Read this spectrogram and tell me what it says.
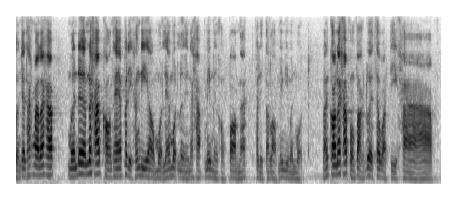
สนใจทักมานะครับ เหมือนเดิมนะครับ ของแท้ผลิตครั้งเดียวหมดแล้วหมดเลยนะครับ ไม่เหมือนของปลอมนะ ผลิตตลอดไม่มีมันหมดร้านกอนนะครับ ผมฝากด้วยสวัสดีครับ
